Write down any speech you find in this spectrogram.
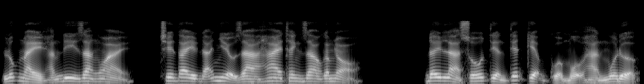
lúc này hắn đi ra ngoài, trên tay đã nhiều ra hai thanh dao găm nhỏ. Đây là số tiền tiết kiệm của mộ Hàn mua được.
